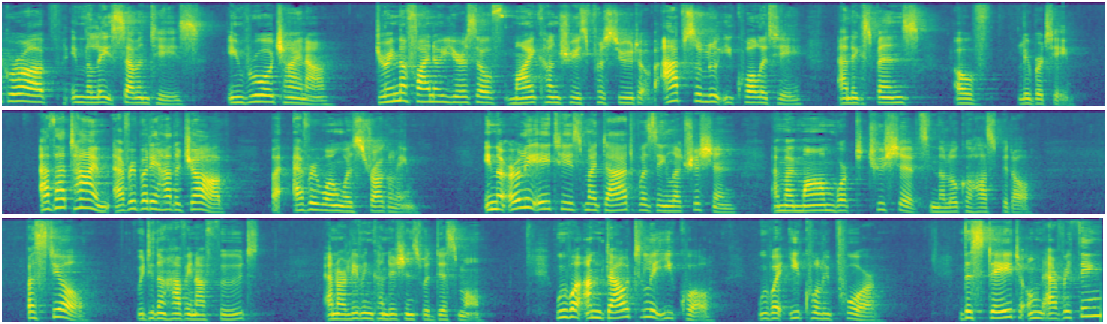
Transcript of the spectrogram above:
I grew up in the late 70s in rural China during the final years of my country's pursuit of absolute equality and expense of liberty. At that time, everybody had a job, but everyone was struggling. In the early 80s, my dad was an electrician, and my mom worked two shifts in the local hospital. But still, we didn't have enough food, and our living conditions were dismal. We were undoubtedly equal, we were equally poor. The state owned everything,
